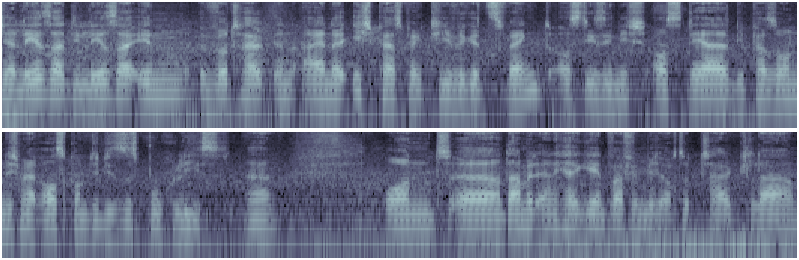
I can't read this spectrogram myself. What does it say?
der Leser, die Leserin wird halt in eine Ich-Perspektive gezwängt, aus, die sie nicht, aus der die Person nicht mehr rauskommt, die dieses Buch liest. Ja? Und äh, damit einhergehend war für mich auch total klar,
